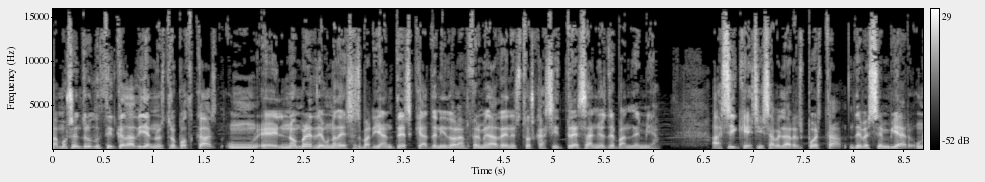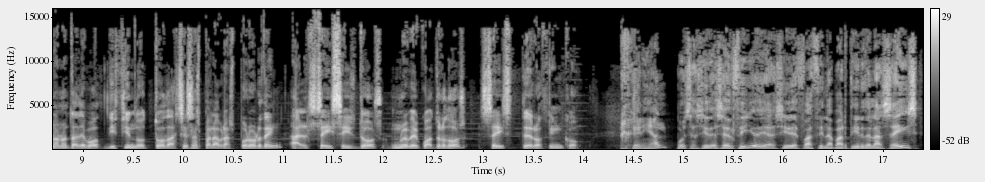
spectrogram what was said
vamos a introducir cada día en nuestro podcast el nombre de una de esas variantes que ha tenido la enfermedad en estos casi tres años de pandemia. Así que si sabes la respuesta, debes enviar una nota de voz diciendo todas esas palabras por orden al 662-942-605. Genial, pues así de sencillo y así de fácil. A partir de las 6,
